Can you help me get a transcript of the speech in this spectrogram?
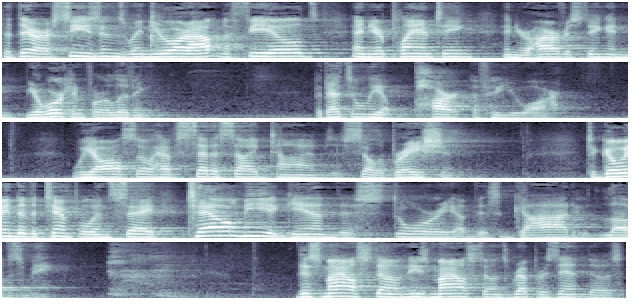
that there are seasons when you are out in the fields and you're planting and you're harvesting and you're working for a living. But that's only a part of who you are. We also have set aside times of celebration to go into the temple and say, Tell me again this story of this God who loves me. This milestone, these milestones represent those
